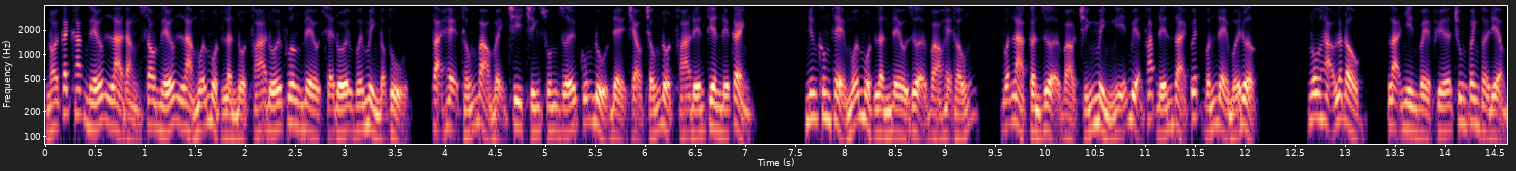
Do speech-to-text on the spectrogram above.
nói cách khác nếu là đằng sau nếu là mỗi một lần đột phá đối phương đều sẽ đối với mình độc thủ, tại hệ thống bảo mệnh chi chính xuống dưới cũng đủ để trèo chống đột phá đến thiên đế cảnh. Nhưng không thể mỗi một lần đều dựa vào hệ thống, vẫn là cần dựa vào chính mình nghĩ biện pháp đến giải quyết vấn đề mới được. Nô hạo lắc đầu, lại nhìn về phía chung quanh thời điểm,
